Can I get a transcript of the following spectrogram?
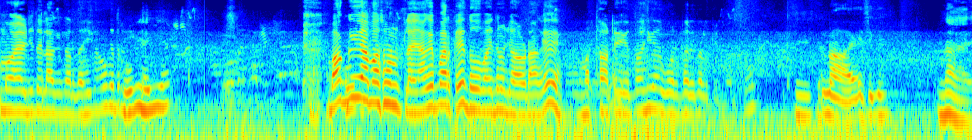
ਮੋਬਾਈਲ ਜਿੱਤੇ ਲਾ ਕੇ ਕਰਦਾ ਸੀਗਾ ਉਹ ਕਿੱਧਰ? ਉਹ ਵੀ ਹੈਗੀ ਆ। ਬਾਗੀ ਆ ਬਸ ਹੁਣ ਲੈ ਜਾਾਂਗੇ ਭਰ ਕੇ 2 ਵਜੇ ਨੂੰ ਜਾ ਉਡਾਂਗੇ ਮੱਥਾ ਟੇਕਦਾ ਸੀਗਾ ਗੁਰਦਾਰੇ ਤਲਕੇ ਠੀਕ ਹੈ ਨਾ ਆਏ ਸੀਗੇ। ਨਾ ਆਏ।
